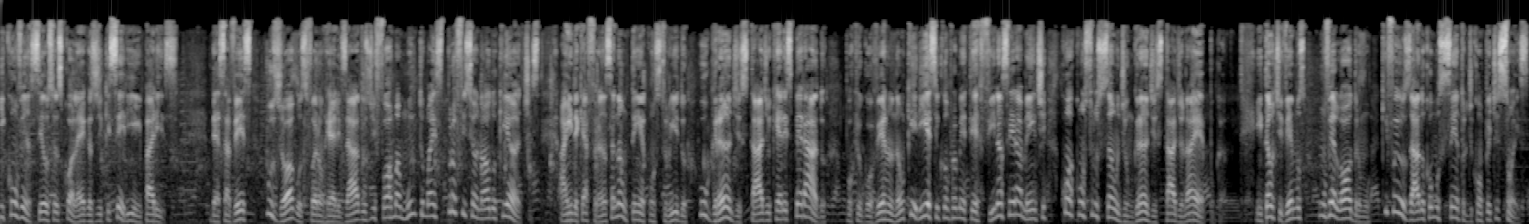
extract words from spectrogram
e convenceu seus colegas de que seria em Paris. Dessa vez, os jogos foram realizados de forma muito mais profissional do que antes, ainda que a França não tenha construído o grande estádio que era esperado, porque o governo não queria se comprometer financeiramente com a construção de um grande estádio na época. Então tivemos um velódromo que foi usado como centro de competições.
